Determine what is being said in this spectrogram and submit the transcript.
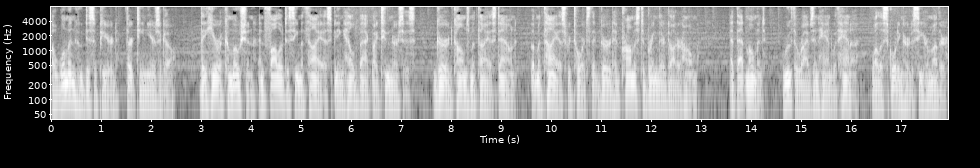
a woman who disappeared 13 years ago. They hear a commotion and follow to see Matthias being held back by two nurses. Gerd calms Matthias down, but Matthias retorts that Gerd had promised to bring their daughter home. At that moment, Ruth arrives in hand with Hannah while escorting her to see her mother.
